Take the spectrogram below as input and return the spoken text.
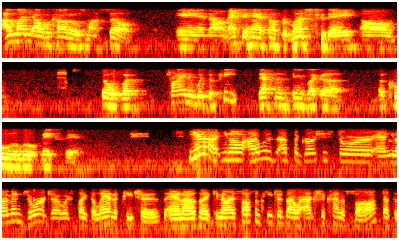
I like avocados myself, and um, actually had some for lunch today. Um, so, but trying it with the peach definitely seems like a, a cool little mix there. Yeah, you know, I was at the grocery store, and you know, I'm in Georgia, which is like the land of peaches, and I was like, you know, I saw some peaches that were actually kind of soft at the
